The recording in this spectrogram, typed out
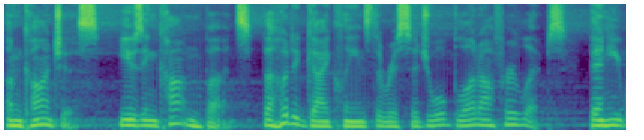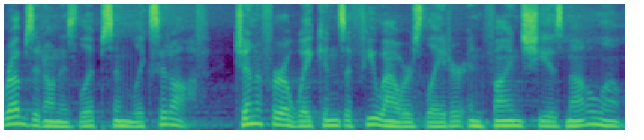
Unconscious, using cotton buds, the hooded guy cleans the residual blood off her lips. Then he rubs it on his lips and licks it off. Jennifer awakens a few hours later and finds she is not alone.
